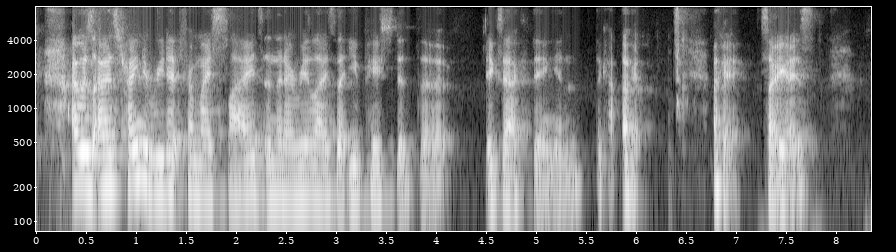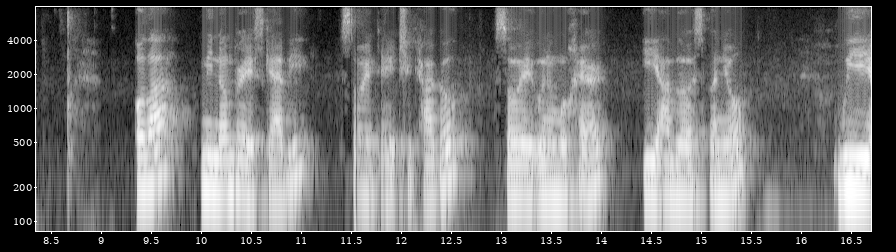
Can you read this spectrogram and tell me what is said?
I was, I was trying to read it from my slides and then I realized that you pasted the exact thing in the, okay. Okay, sorry guys. Hola, mi nombre es Gabby. Soy de Chicago. Soy una mujer y hablo español. We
